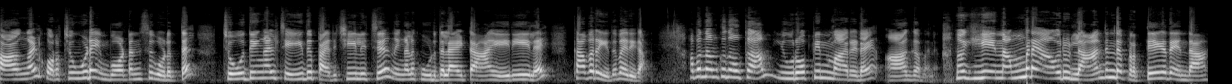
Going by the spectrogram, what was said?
ഭാഗങ്ങൾ കുറച്ചുകൂടെ ഇമ്പോർട്ടൻസ് കൊടുത്ത് ചോദ്യങ്ങൾ ചെയ്ത് പരിശീലിച്ച് നിങ്ങൾ കൂടുതലായിട്ട് ആ ഏരിയയിലെ കവർ ചെയ്ത് വരിക. അപ്പൊ നമുക്ക് നോക്കാം യൂറോപ്യന്മാരുടെ ആഗമനം. നോക്കിയേ നമ്മുടെ ആ ഒരു ലാൻഡിന്റെ പ്രത്യേകത എന്താ?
